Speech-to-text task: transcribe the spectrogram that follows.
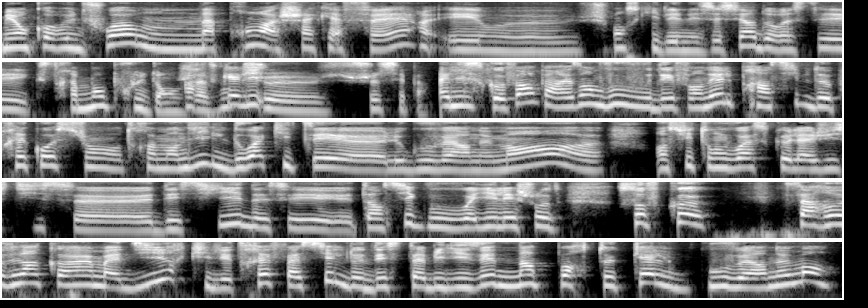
Mais encore une fois, on apprend à chaque affaire et euh, je pense qu'il est nécessaire de rester extrêmement prudent. je, je sais pas. Alice Coffin, par exemple, vous vous défendez le principe de précaution. Autrement dit, il doit quitter euh, le gouvernement. Euh, ensuite, on voit ce que la justice décide. C'est ainsi que vous voyez les choses. Sauf que ça revient quand même à dire qu'il est très facile de déstabiliser n'importe quel gouvernement.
